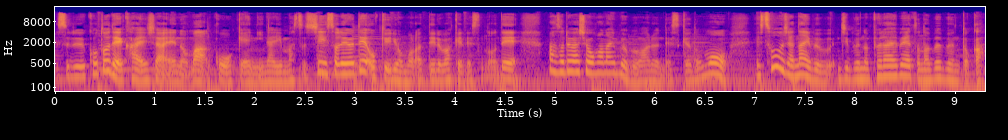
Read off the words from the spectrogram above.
することで会社へのまあ貢献になりますしそれでお給料もらっているわけですので、まあ、それはしょうがない部分はあるんですけどもそうじゃない部分自分のプライベートな部分とか、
